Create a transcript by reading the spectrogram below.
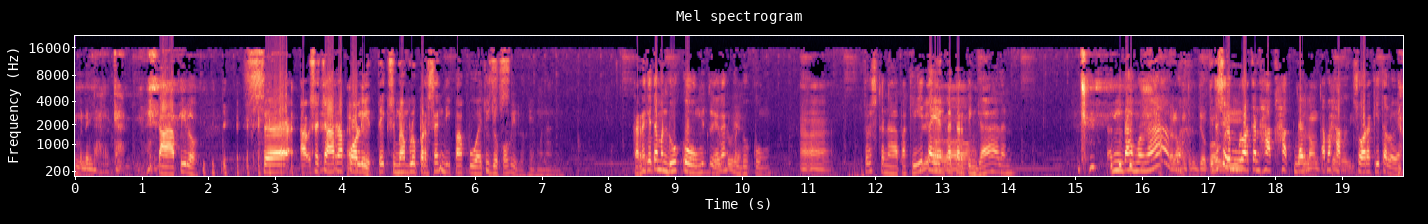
mendengarkan. Tapi loh, se- uh, secara politik 90% di Papua itu Jokowi loh yang menang. Karena kita mendukung, Oh, gitu ya ya, kan, bro, ya? mendukung. Heeh. Terus kenapa kita Jadi yang tolong. ketertinggalan? Entah mengapa. Kita sudah mengeluarkan hak-hak dan Tolong apa hak Jokowi. suara kita loh ya.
